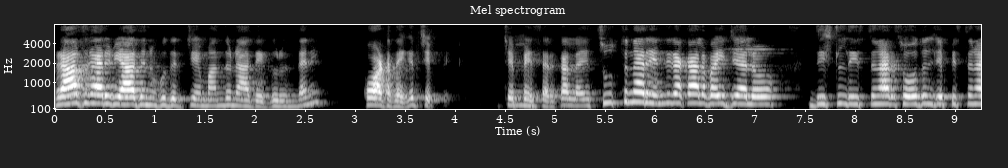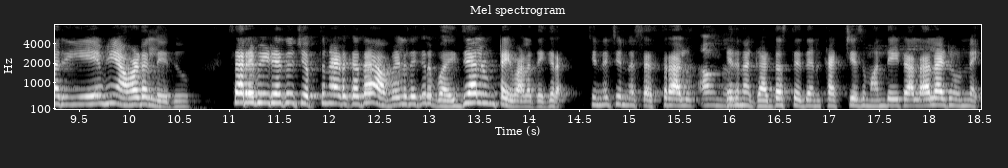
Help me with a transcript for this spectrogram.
రాజుగారి వ్యాధిని కుదిర్చే మందు నా దగ్గర ఉందని కోట దగ్గర చెప్పాడు. చెప్పేసరికి అలా చూస్తున్నారు ఎన్ని రకాల వైద్యాలు? దిష్టిలు తీస్తున్నారు సోదులు చెప్పిస్తున్నారు ఏమీ అవడం లేదు సరే వీడేదో చెప్తున్నాడు కదా వీళ్ళ దగ్గర వైద్యాలు ఉంటాయి వాళ్ళ దగ్గర. చిన్న చిన్న శస్త్రాలు ఏదైనా గడ్డ వస్తే దాన్ని కట్ చేసి మందేయటాలు అలాంటివి ఉన్నాయి.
